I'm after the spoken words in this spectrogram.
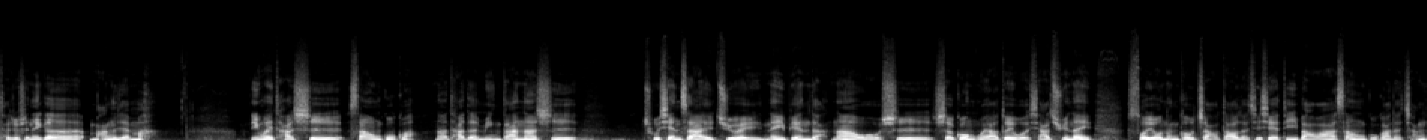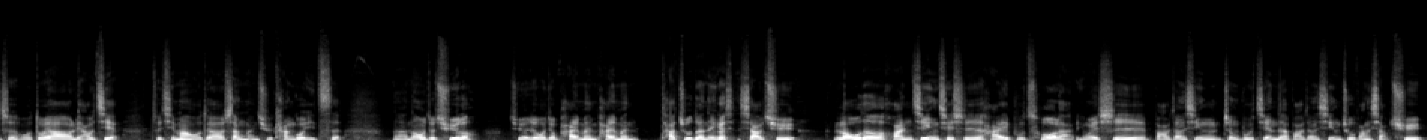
他就是那个盲人嘛，因为他是丧偶孤寡，那他的名单呢是出现在居委那边的。那我是社工，我要对我辖区内所有能够找到的这些低保啊、丧偶孤寡的长者，我都要了解，最起码我都要上门去看过一次。那那我就去咯，去了之后我就拍门拍门。他住的那个小区楼的环境其实还不错了，因为是保障性政府建的保障性住房小区，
